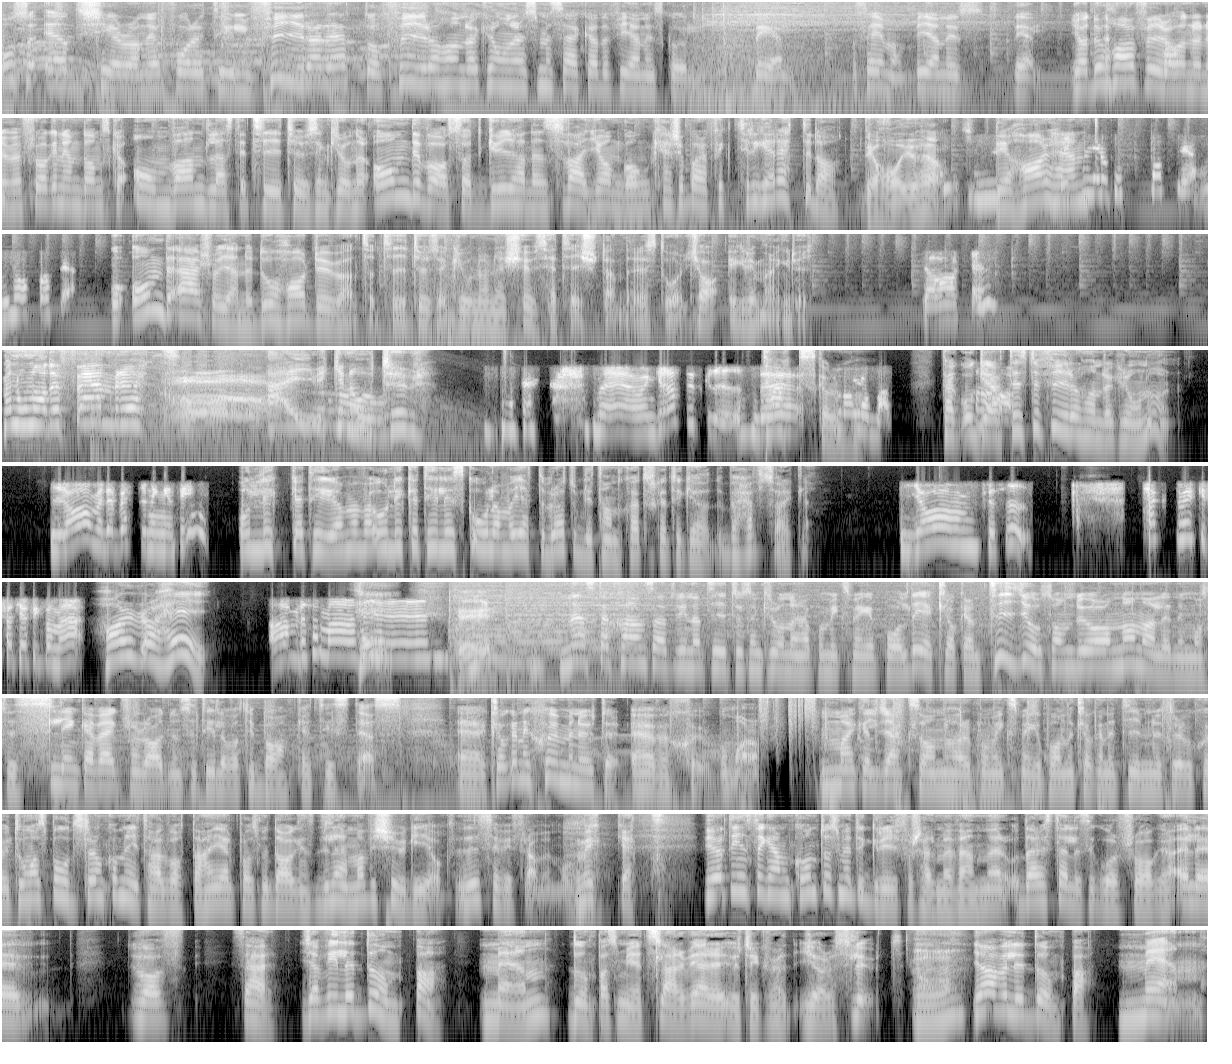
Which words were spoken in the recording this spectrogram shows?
Och så Ed Sheeran. Jag får det till fyra rätt och 400 kronor som är säkrade för Jennys skull. Del. Vad säger man? För Jennys del. Ja, du har 400 nu men frågan är om de ska omvandlas till 10 000 kronor. Om det var så att Gry hade en svajig omgång och kanske bara fick tre rätt idag. Det har ju hänt. Det har hänt. Vi hoppas det. Vi hoppas det. Och om det är så Jenny, då har du alltså 10 000 kronor och den tjusiga t-shirten där det står jag är grymmare än Gry. Ja, okej. Men hon hade fem rätt! Nej, vilken otur. Nej, men grattis Gry. Det- Tack ska du ha. Tack och grattis till 400 kronor. Ja, men det är bättre än ingenting. Och lycka till, ja, men, och lycka till i skolan. Vad jättebra att du blir tandsköterska tycker jag. Det behövs verkligen. Ja, precis. Tack så mycket för att jag fick vara med. Ha det bra, hej! Ja, men detsamma. Hej. Hej. Nästa chans att vinna 10 000 kronor här på Mix Megapol det är klockan 10. Så om du av någon anledning måste slinka iväg från radion, se till att vara tillbaka tills dess. Eh, klockan är sju minuter över sju. God morgon. Michael Jackson hör på Mix Megapol när klockan är 10 minuter över sju. Thomas Bodström kommer hit halv åtta. Han hjälper oss med dagens dilemma vid 20 i också. Det ser vi fram emot. Mycket. Vi har ett Instagramkonto som heter Gry Forssell med vänner och där ställdes igår fråga, eller det var så här, jag ville dumpa men, dumpa som är ett slarvigare uttryck för att göra slut. Jag ville dumpa men,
